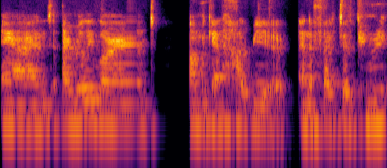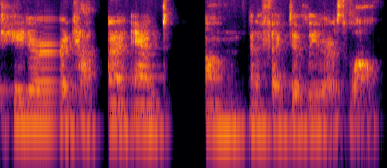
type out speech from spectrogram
And I really learned, um, again, how to be a, an effective communicator and um, an effective leader as well.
